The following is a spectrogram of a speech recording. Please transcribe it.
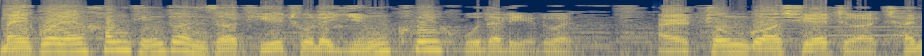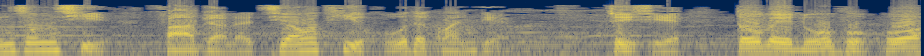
美国人亨廷顿则提出了盈亏湖的理论，而中国学者陈宗器发表了交替湖的观点。这些都为罗布泊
